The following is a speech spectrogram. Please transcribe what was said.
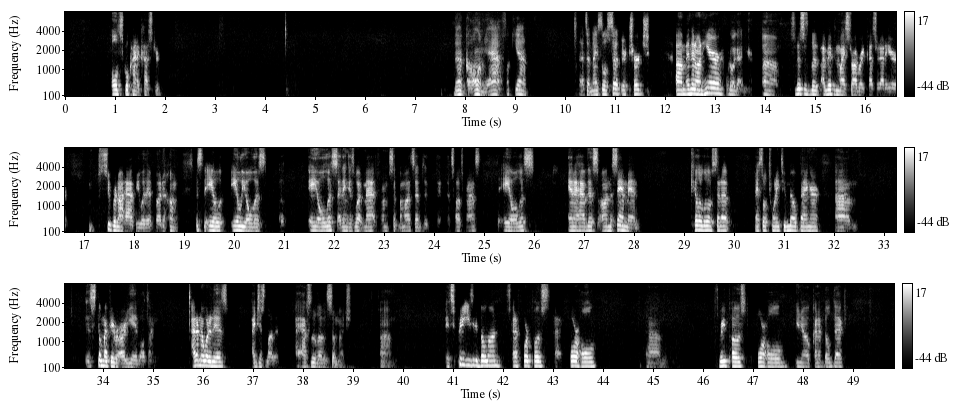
old school kind of custard. The Golem, yeah, fuck yeah. That's a nice little setup there, church. Um, and then on here, what do I got here? Um, so this is the I'm making my strawberry custard out of here. Super not happy with it, but um, it's the Aeolus. Aeolus, I think, is what Matt from Sigma Mod said. That, that's how it's pronounced. The Aeolus, and I have this on the Sandman. Killer little setup, nice little 22 mil banger. Um, it's still my favorite RDA of all time. I don't know what it is. I just love it. I absolutely love it so much. Um, it's pretty easy to build on. It's got a four post, uh, four hole, um, three post, four hole, you know, kind of build deck.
